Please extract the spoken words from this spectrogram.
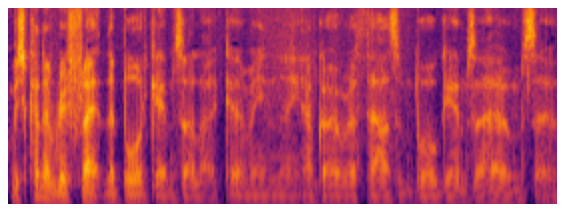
which kind of reflect the board games I like. I mean, I've got over a thousand board games at home, so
